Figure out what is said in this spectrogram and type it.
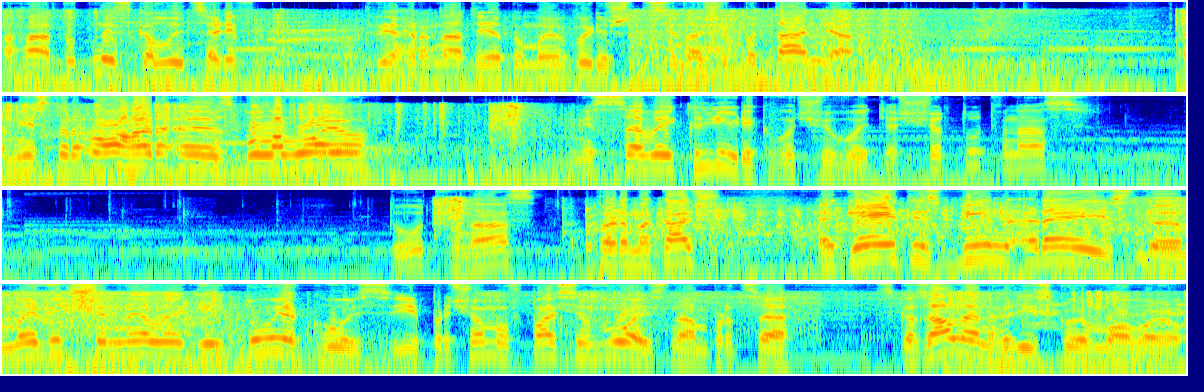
Ага, тут низка лицарів. Дві гранати, я думаю, вирішать всі наші питання. А містер Огар е, з булавою. Місцевий клірік, вочевидь. А що тут в нас? Тут в нас перемикач. A gate is being raised. Ми відчинили гейту якусь, і причому в пасі Voice нам про це сказали англійською мовою.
